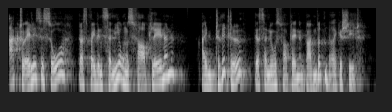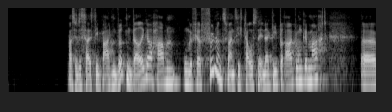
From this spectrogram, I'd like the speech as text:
Aktuell ist es so, dass bei den Sanierungsfahrplänen ein Drittel der Sanierungsfahrpläne in Baden-Württemberg geschieht. Also das heißt, die Baden-Württemberger haben ungefähr 25.000 Energieberatungen gemacht. Äh,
